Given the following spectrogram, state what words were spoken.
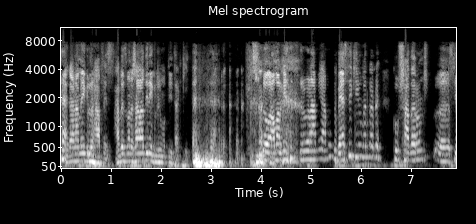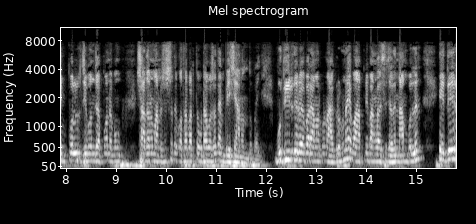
হ্যাঁ কারণ আমি এগুলোর হাফেজ। হাফেজ মানে সারাদিন এগুলোর মধ্যেই থাকি। তো আমার জ্ঞান আমি বেসিক হিউম্যান খুব সাধারণ সিম্পল জীবনযাপন এবং সাধারণ মানুষের সাথে কথাবার্তা ওঠা বসাতে আমি বেশি আনন্দ পাই। বুদ্ধিজীবীদের ব্যাপারে আমার কোনো আগ্রহ নাই এবং আপনি বাংলাদেশে যাদের নাম বললেন, এদের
